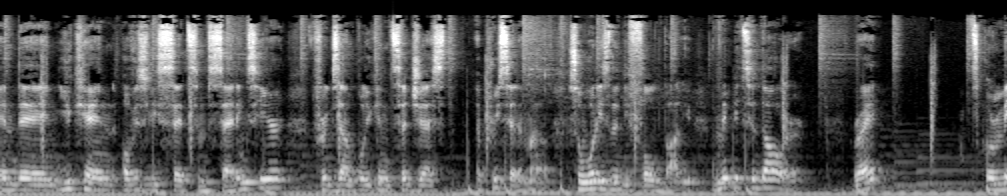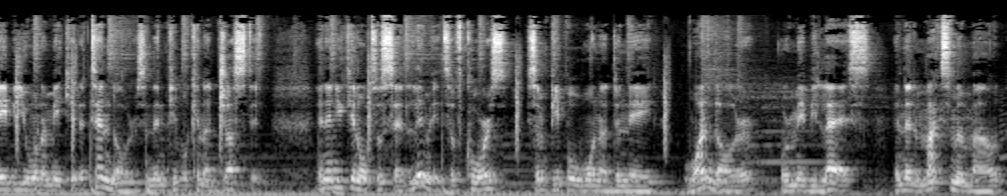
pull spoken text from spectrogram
And then you can obviously set some settings here. For example, you can suggest a preset amount. So what is the default value? Maybe it's a dollar right? or maybe you want to make it a $10 and then people can adjust it. And then you can also set limits. Of course, some people want to donate $1 or maybe less. And then the maximum amount,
